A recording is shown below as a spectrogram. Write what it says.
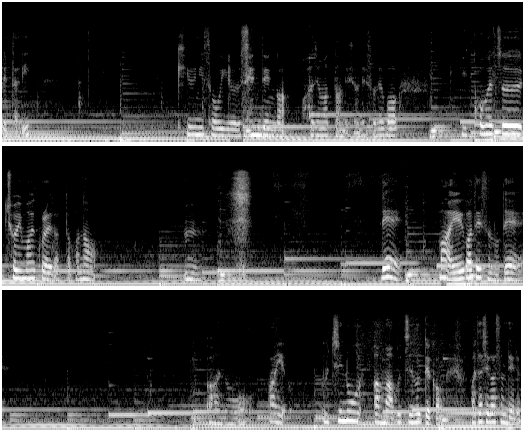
れたり急にそういう宣伝が始まったんですよね。それが1ヶ月ちょい前くらいだったかな。うん。でまあ映画ですのであのあうちのあまあうちのっていうか私が住んでる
